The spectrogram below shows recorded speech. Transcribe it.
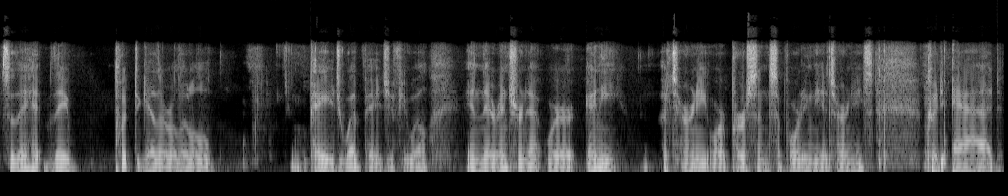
So they they put together a little page, web page, if you will, in their intranet where any attorney or person supporting the attorneys could add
